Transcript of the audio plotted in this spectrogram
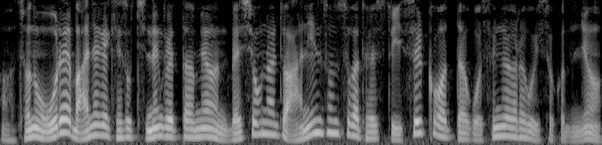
어, 저는 올해 만약에 계속 진행됐다면 메시 호날두 아닌 선수가 될 수도 있을 것 같다고 생각을 하고 있었거든요.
